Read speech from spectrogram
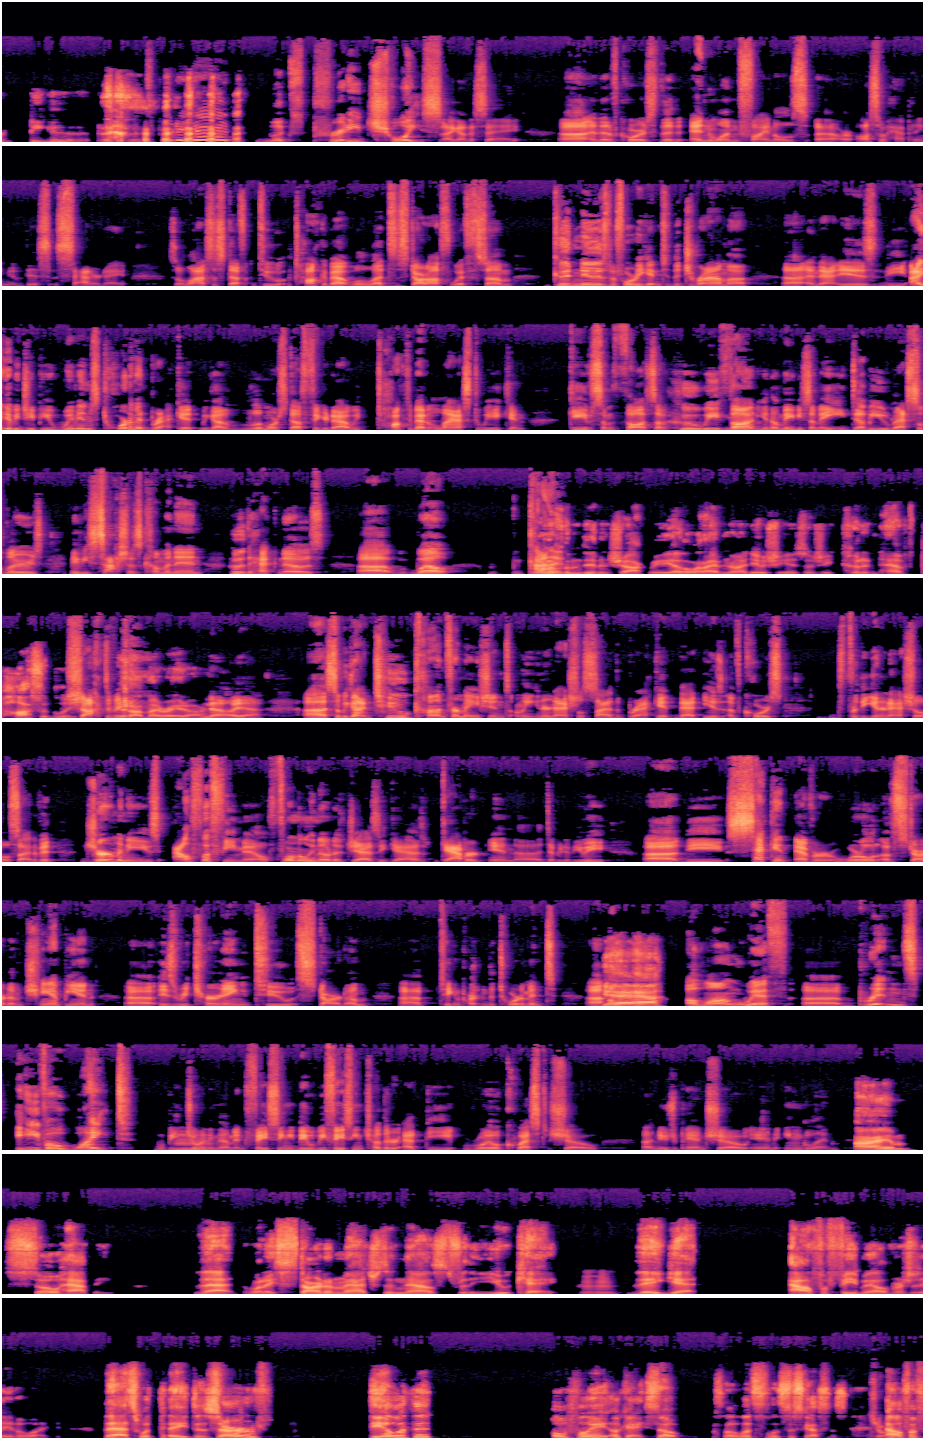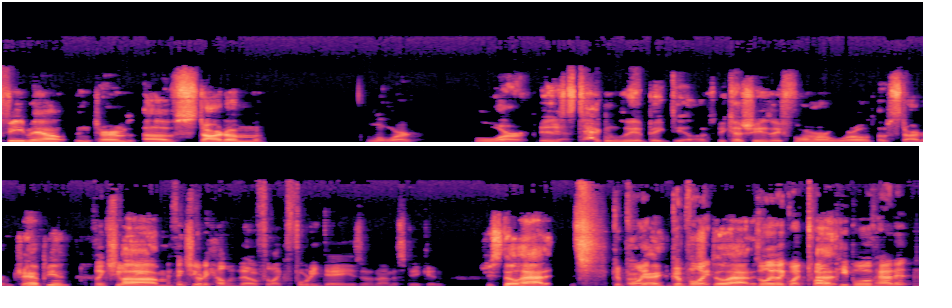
pretty good. Looks pretty good. Looks pretty choice, I gotta say. Uh, and then, of course, the N1 finals uh, are also happening this Saturday. So lots of stuff to talk about. Well, let's start off with some good news before we get into the drama. Uh, and that is the IWGP Women's Tournament bracket. We got a little more stuff figured out. We talked about it last week and gave some thoughts of who we thought, you know, maybe some AEW wrestlers, maybe Sasha's coming in. Who the heck knows? Uh, well, one kind of them didn't shock me. The other one, I have no idea who she is, so she couldn't have possibly shocked me. been on my radar. no, yeah. Uh, so we got two confirmations on the international side of the bracket. That is, of course, for the international side of it, Germany's alpha female, formerly known as Jazzy Gaz- Gabert in uh, WWE, uh, the second ever World of Stardom champion, uh, is returning to Stardom, uh, taking part in the tournament. Uh, al- Yeah. along with uh, Britain's Ava White will be joining Mm. them and facing. They will be facing each other at the Royal Quest show, uh, New Japan show in England. I am so happy that when a stardom match is announced for the UK, hmm they get alpha female versus Ava White. That's what they deserve. Deal with it. Hopefully, okay. So, so let's let's discuss this. Sure. Alpha female in terms of stardom Lore. war is technically a big deal. It's because she is a former World of Stardom champion. I think she. Only, I Um, think she already held it though for like forty days, if I'm not mistaken. She still had it. Good point. Okay, Good she point. Still had it There's only like what twelve Uh, people who've had it.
